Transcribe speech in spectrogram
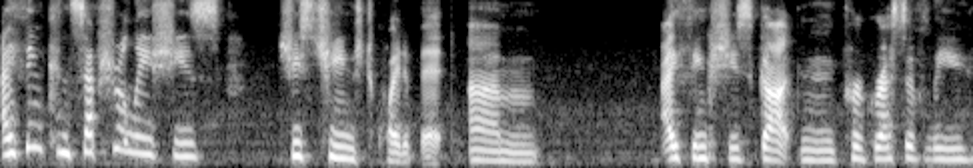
I think conceptually, she's she's changed quite a bit. Um, I think she's gotten progressively.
